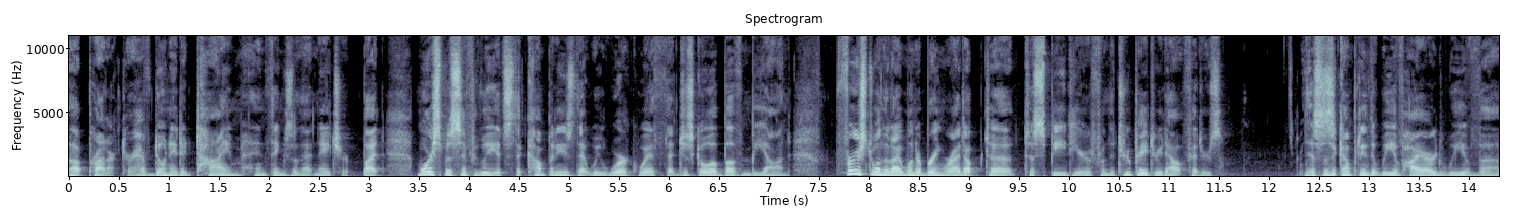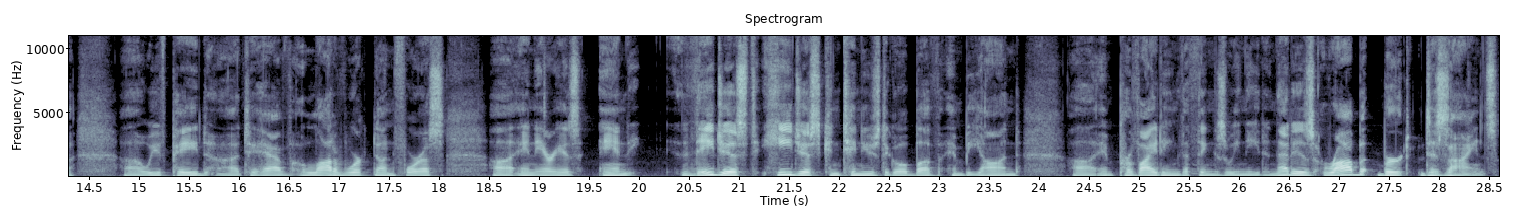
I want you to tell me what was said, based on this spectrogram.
a product or have donated time and things of that nature. But more specifically, it's the companies that we work with that just go above and beyond. First one that I want to bring right up to, to speed here from the True Patriot Outfitters this is a company that we have hired. We've uh, uh, we've paid uh, to have a lot of work done for us uh, in areas, and they just he just continues to go above and beyond uh, in providing the things we need, and that is Rob Burt Designs.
